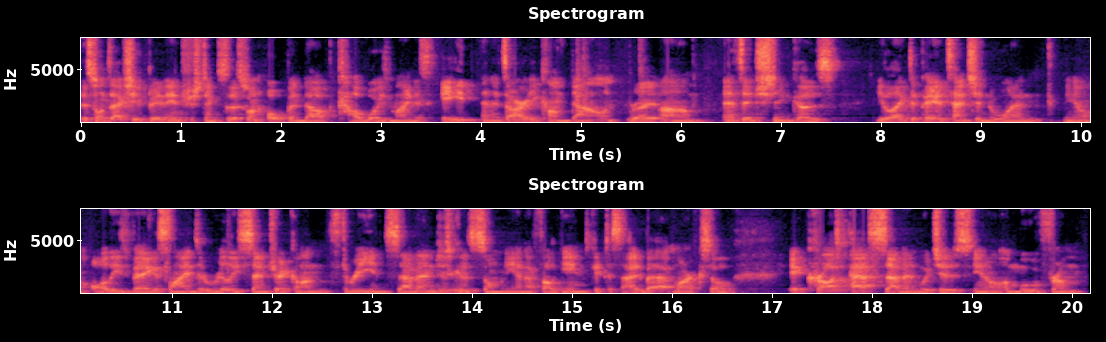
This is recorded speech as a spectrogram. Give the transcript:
this one's actually a bit interesting. So this one opened up Cowboys minus eight, and it's already come down. Right. Um, and it's interesting because you like to pay attention to when you know all these Vegas lines are really centric on three and seven, just because so many NFL games get decided by that mark. So it crossed past seven, which is you know a move from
